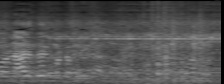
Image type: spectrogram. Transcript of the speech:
ஒரு நாலு பேர் மட்டும்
